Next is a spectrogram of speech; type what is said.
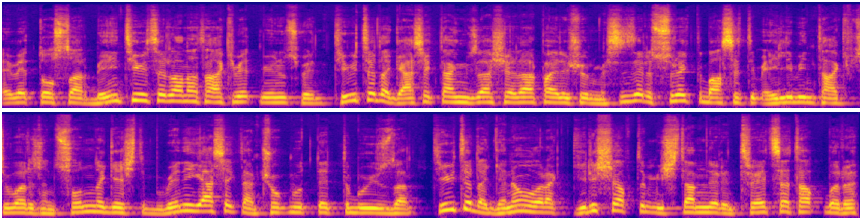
Evet dostlar beni Twitter'dan da takip etmeyi unutmayın. Twitter'da gerçekten güzel şeyler paylaşıyorum ve sizlere sürekli bahsettiğim 50 bin takipçi için sonunda geçti. Bu beni gerçekten çok mutlu etti bu yüzden. Twitter'da genel olarak giriş yaptığım işlemlerin trade setup'ları,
